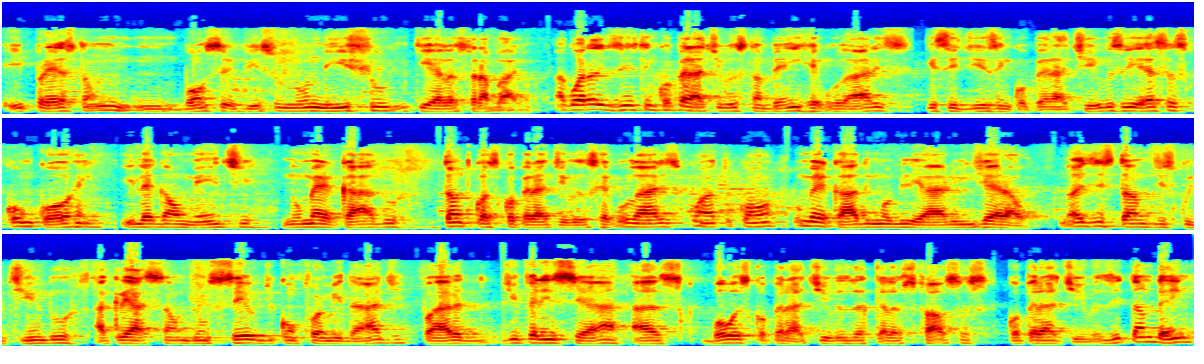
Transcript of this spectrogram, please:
e prestam um bom serviço no nicho em que elas trabalham. Agora, existem cooperativas também irregulares que se dizem cooperativas e essas concorrem ilegalmente no mercado tanto com as cooperativas regulares quanto com o mercado imobiliário em geral. Nós estamos discutindo a criação de um selo de conformidade para diferenciar as boas cooperativas daquelas falsas cooperativas e também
